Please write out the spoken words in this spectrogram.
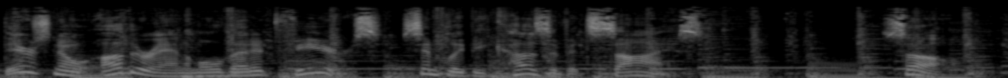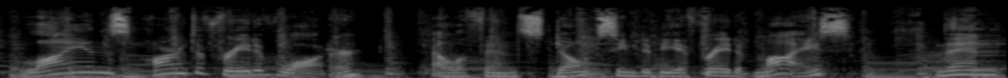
there's no other animal that it fears simply because of its size. So, lions aren't afraid of water, elephants don't seem to be afraid of mice, then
